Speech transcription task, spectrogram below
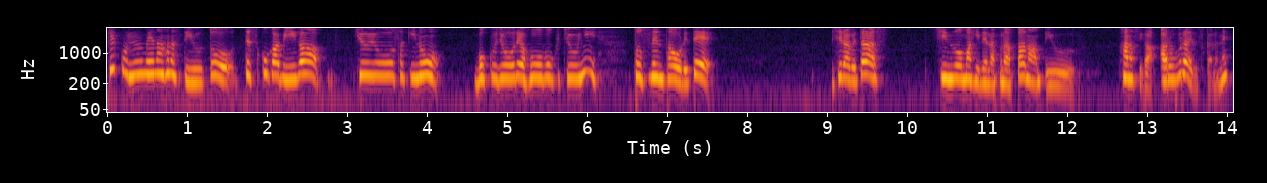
結構有名な話で言うとテスコガビーが休養先の牧場で放牧中に突然倒れて調べたら心臓麻痺で亡くなったなんていう話があるぐらいですからね。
